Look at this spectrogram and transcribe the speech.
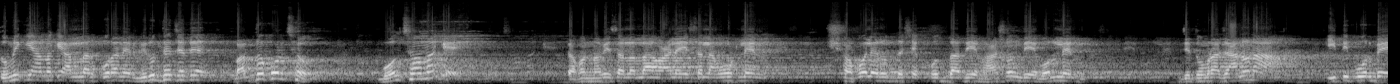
তুমি কি আমাকে আল্লাহর কোরআনের বিরুদ্ধে যেতে বাধ্য করছ? বলছো আমাকে? তখন নবী সাল্লাহ আলাইসাল্লাম উঠলেন, সকলের উদ্দেশ্যে খুদ্া দিয়ে, ভাষণ দিয়ে বললেন যে, তোমরা জানো না, ইতিপূর্বে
